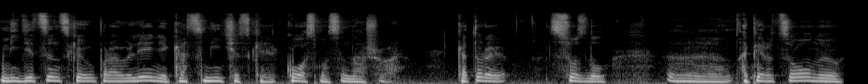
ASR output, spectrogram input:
медицинское управление космическое, космоса нашего, который создал э, операционную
